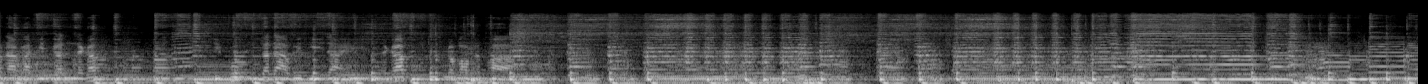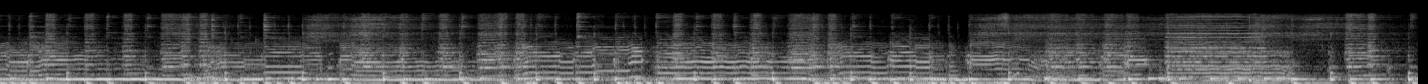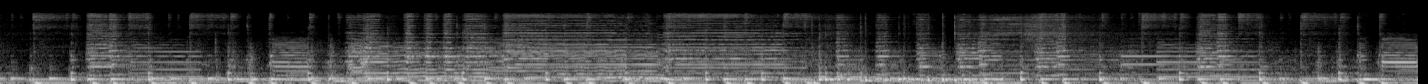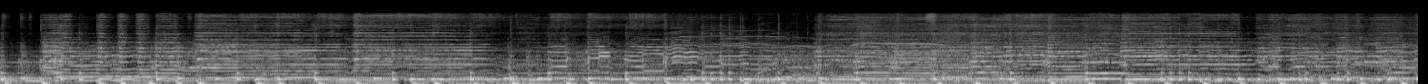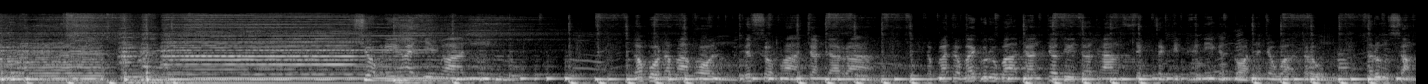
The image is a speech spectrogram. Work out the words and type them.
วมอโมทนาการกินกันนะครับที่พุ่งด้านหน้าเวทีได้นะครับกระบอกกระทา น้องโบนภาพรเพชรโสภาจันดารากับกาถวายกรุบาอาจารย์เจ้าที่เจ้าทางสิ่งศักดิ์สิทธิ์แห่งนี้กันก่อนนะจังหวะตรุงตรุงสัง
